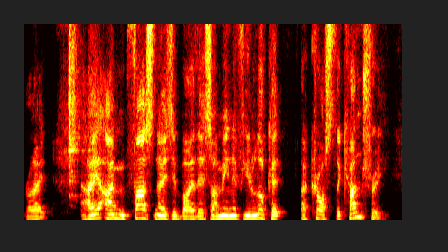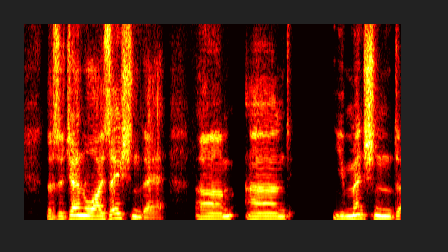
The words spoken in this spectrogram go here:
Right. I, I'm fascinated by this. I mean, if you look at across the country, there's a generalization there. Um, and you mentioned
